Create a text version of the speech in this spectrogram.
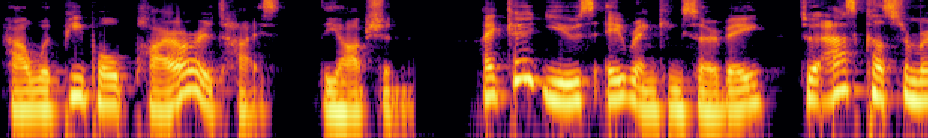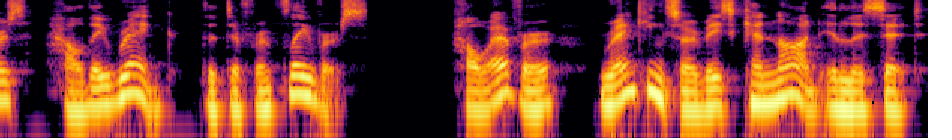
how would people prioritize the option. I could use a ranking survey to ask customers how they rank the different flavors. However, ranking surveys cannot elicit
